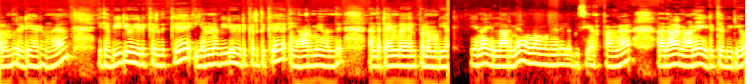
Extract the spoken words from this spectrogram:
குழம்பு ரெடி ஆகிடுங்க இதை வீடியோ எடுக்கிறதுக்கு என்ன வீடியோ எடுக்கிறதுக்கு யாருமே வந்து அந்த டைமில் ஹெல்ப் பண்ண முடியாது. ஏன்னா எல்லாருமே அவங்க அவங்க வேலையில் பிஸியாக இருப்பாங்க. அதனால் நானே எடுத்த வீடியோ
